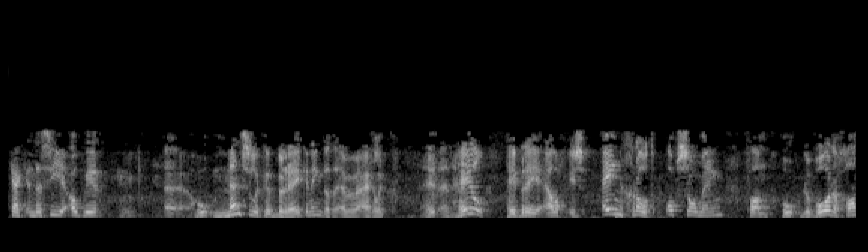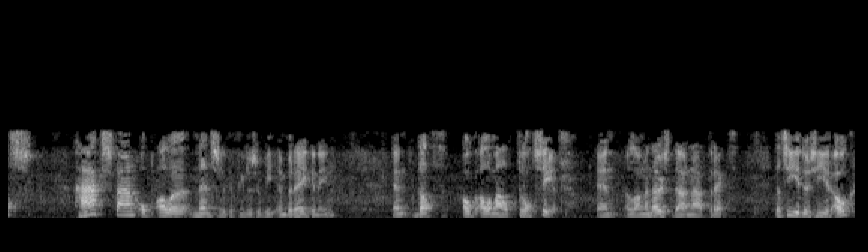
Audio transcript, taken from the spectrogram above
kijk, en dan zie je ook weer uh, hoe menselijke berekening, dat hebben we eigenlijk. Het heel Hebreeën 11 is één grote opsomming van hoe de woorden Gods haak staan op alle menselijke filosofie en berekening. En dat ook allemaal trotseert. En een lange neus daarna trekt. Dat zie je dus hier ook.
